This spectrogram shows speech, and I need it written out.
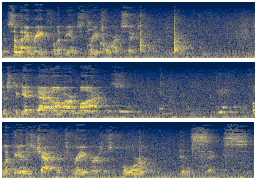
Would somebody read Philippians 3, 4, and 6 for us? Just to get that on our minds. Philippians chapter 3, verses 4 and 6.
